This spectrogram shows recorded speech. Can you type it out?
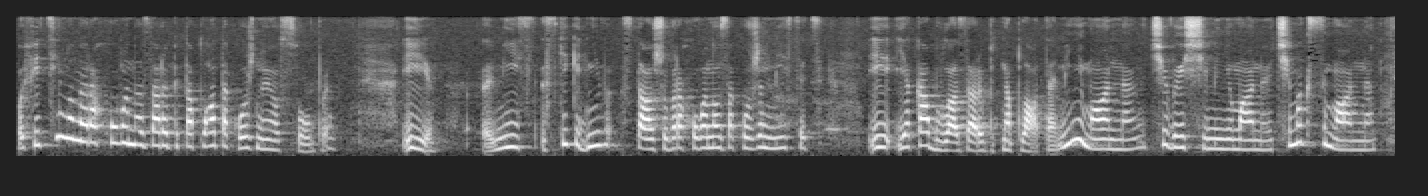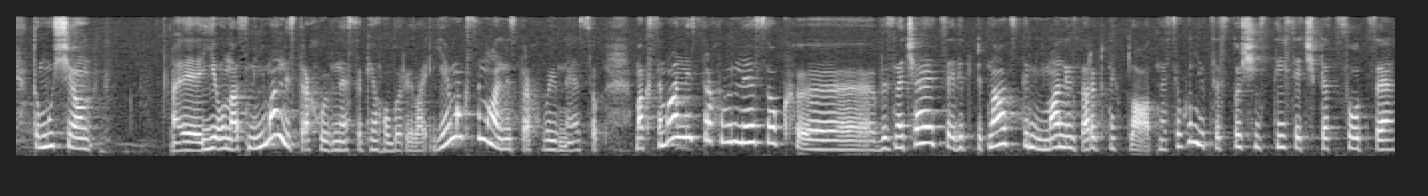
офіційно нарахована заробітна плата кожної особи. І е, скільки днів стажу враховано за кожен місяць, і яка була заробітна плата? Мінімальна, чи вище мінімальної, чи максимальна. Тому що Є у нас мінімальний страховий внесок, я говорила, є максимальний страховий внесок. Максимальний страховий внесок е, визначається від 15 мінімальних заробітних плат. На сьогодні це 106 тисяч 500 – це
